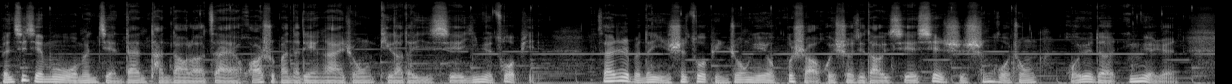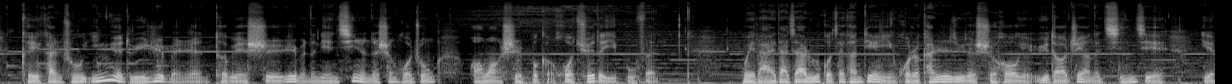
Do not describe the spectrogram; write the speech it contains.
本期节目我们简单谈到了在花束般的恋爱中提到的一些音乐作品。在日本的影视作品中，也有不少会涉及到一些现实生活中活跃的音乐人。可以看出，音乐对于日本人，特别是日本的年轻人的生活中，往往是不可或缺的一部分。未来大家如果在看电影或者看日剧的时候有遇到这样的情节，也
